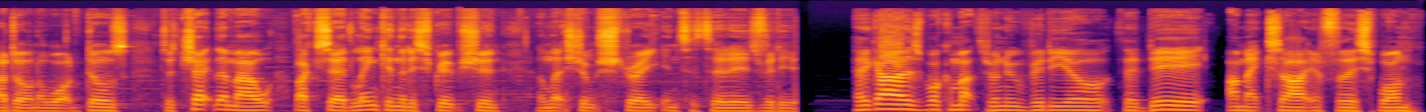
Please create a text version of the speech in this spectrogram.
I don't know what does. So check them out, like I said, link in the description and let's jump straight into today's video. Hey guys, welcome back to a new video. Today, I'm excited for this one.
